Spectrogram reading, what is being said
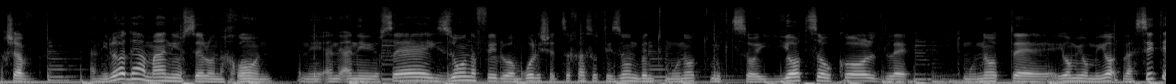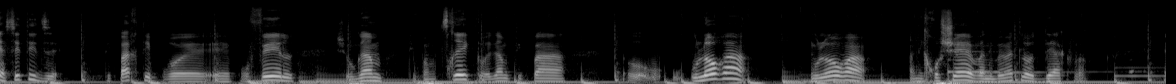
עכשיו, אני לא יודע מה אני עושה לא נכון. אני, אני, אני עושה איזון אפילו, אמרו לי שצריך לעשות איזון בין תמונות מקצועיות so called לתמונות uh, יומיומיות, ועשיתי, עשיתי את זה. טיפחתי פרו, uh, פרופיל שהוא גם טיפה מצחיק וגם טיפה... הוא, הוא לא רע, הוא לא רע. אני חושב, אני באמת לא יודע כבר. Um,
